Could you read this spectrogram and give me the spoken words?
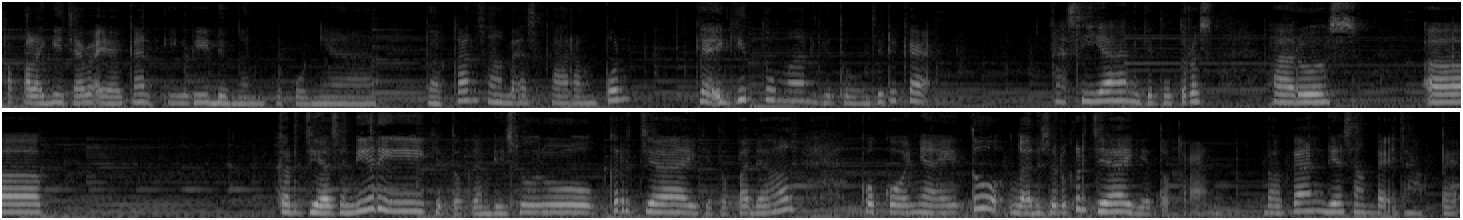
apalagi cewek ya kan iri dengan kukunya. Bahkan sampai sekarang pun kayak gitu man gitu. Jadi kayak kasihan gitu. Terus harus uh, kerja sendiri gitu kan disuruh kerja gitu. Padahal kokonya itu nggak disuruh kerja gitu kan bahkan dia sampai capek.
